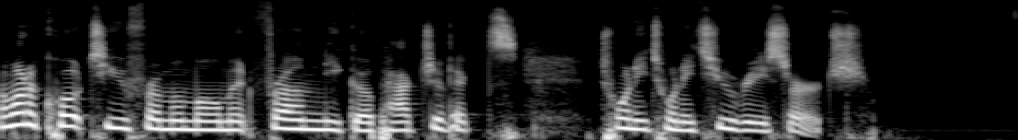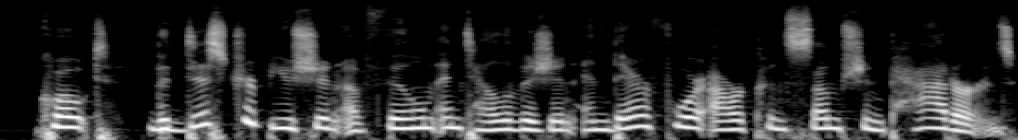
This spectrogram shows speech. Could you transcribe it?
I want to quote to you from a moment from Niko Pajkovic's 2022 research. Quote, the distribution of film and television and therefore our consumption patterns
